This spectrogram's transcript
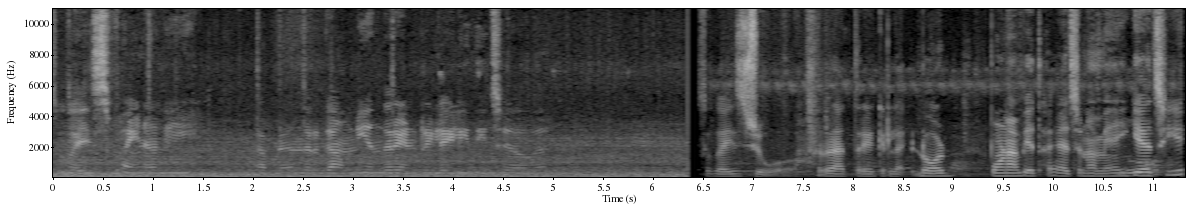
સો ગાઈઝ ફાઇનલી આપણે અંદર ગામની અંદર એન્ટ્રી લઈ લીધી છે હવે સો ગાઈઝ જુઓ રાત્રે કેટલા દોઢ પોણા બે થયા છે ને અમે આવી ગયા છીએ.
